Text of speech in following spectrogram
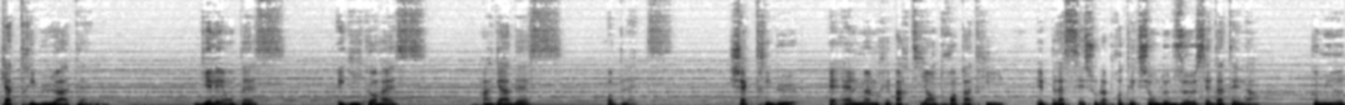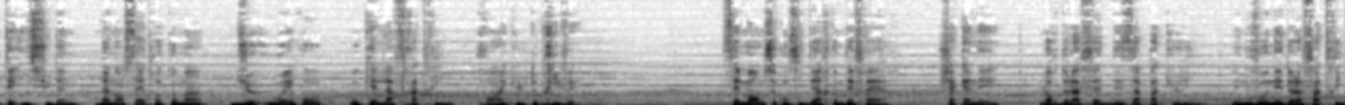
quatre tribus à Athènes. Géléontes, Égicores, Argades, Oplets. Chaque tribu est elle-même répartie en trois patries et placée sous la protection de Zeus et d'Athéna, communauté issue d'un ancêtre commun, dieu ou héros, auquel la fratrie rend un culte privé. Ses membres se considèrent comme des frères. Chaque année, lors de la fête des apaturies, les nouveau-nés de la fratrie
